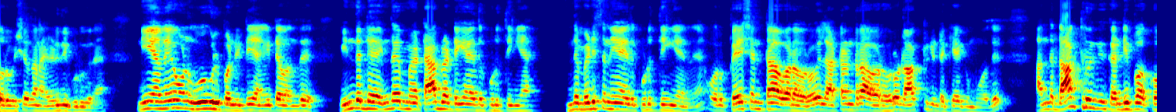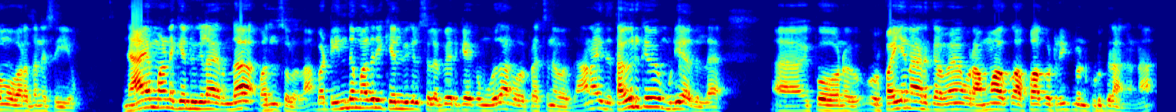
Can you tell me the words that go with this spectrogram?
ஒரு விஷயத்த நான் எழுதி கொடுக்குறேன். நீ அதே ஒன்று கூகுள் பண்ணிட்டு என்கிட்ட வந்து இந்த டே- இந்த டேப்லெட் இது கொடுத்தீங்க? இந்த மெடிசன் இது கொடுத்தீங்கன்னு ஒரு பேஷண்ட்டாக வரவரோ இல்லை அட்டண்டராக வரவரோ டாக்டர் கிட்ட கேட்கும்போது அந்த டாக்டருக்கு கண்டிப்பாக கோவம் வரதானே செய்யும். நியாயமான கேள்விகளாக இருந்தால் பதில் சொல்லலாம். பட் இந்த மாதிரி கேள்விகள் சில பேர் கேட்கும்போது அங்கே ஒரு பிரச்சனை வருது. ஆனால் இது தவிர்க்கவே முடியாதுல்ல. ஆஹ் இப்போ ஒரு பையனாக இருக்கவன் ஒரு அம்மாவுக்கோ அப்பாவுக்கோ ட்ரீட்மெண்ட் கொடுக்குறாங்கன்னா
